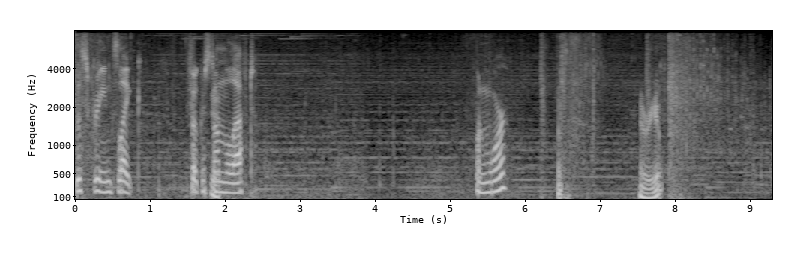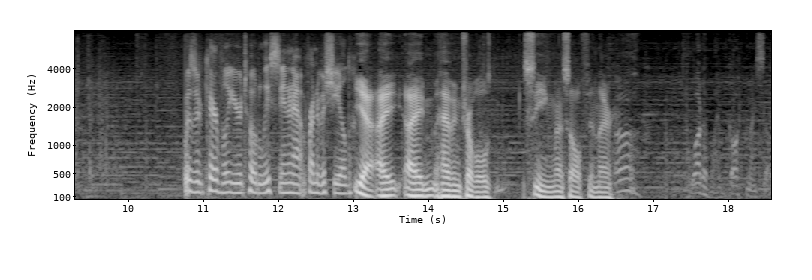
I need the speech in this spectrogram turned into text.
the screen's like focused Yeah. on the left. One more. There we go. Wizard, careful, you're totally standing out in front of a shield. Yeah, I I'm having trouble seeing myself in there. Oh, what have I got myself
